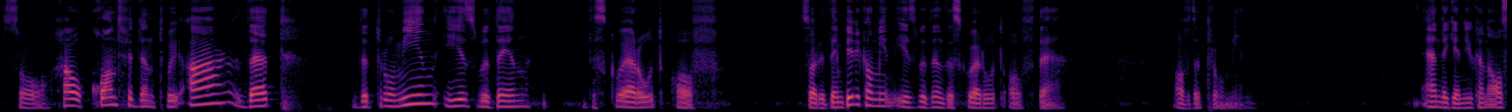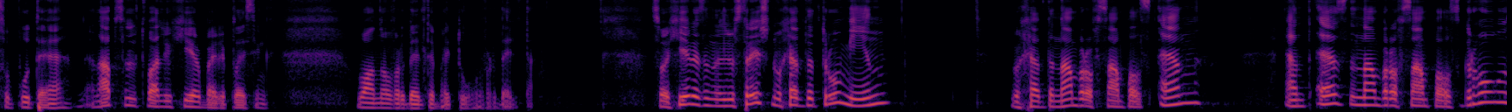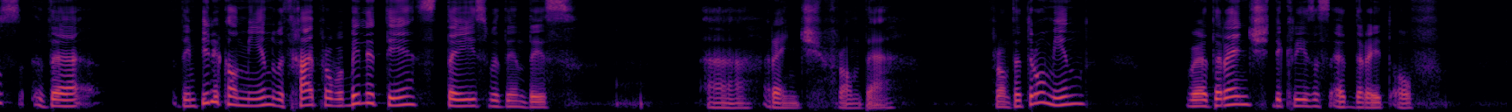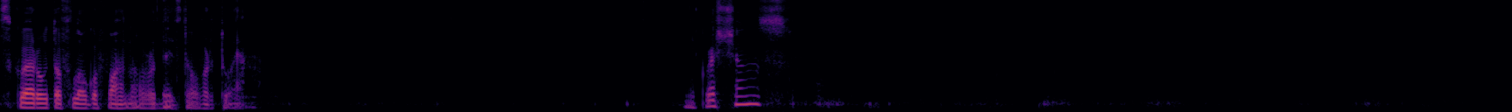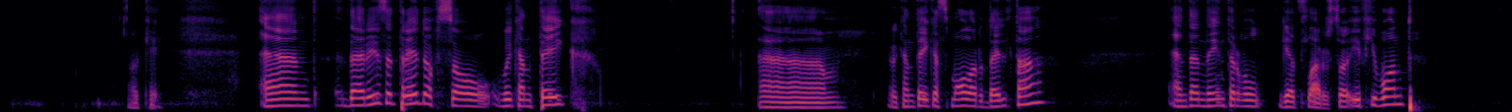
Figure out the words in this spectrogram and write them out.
So how confident we are that the true mean is within the square root of, sorry, the empirical mean is within the square root of the, of the true mean. And again, you can also put a, an absolute value here by replacing 1 over delta by 2 over delta. So here is an illustration. We have the true mean. We have the number of samples n. And as the number of samples grows, the, the empirical mean with high probability stays within this uh, range from the, from the true mean where the range decreases at the rate of square root of log of 1 over delta over 2n. Any questions? Okay. And there is a trade-off, so we can take um, we can take a smaller delta and then the interval gets larger. So if you want,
